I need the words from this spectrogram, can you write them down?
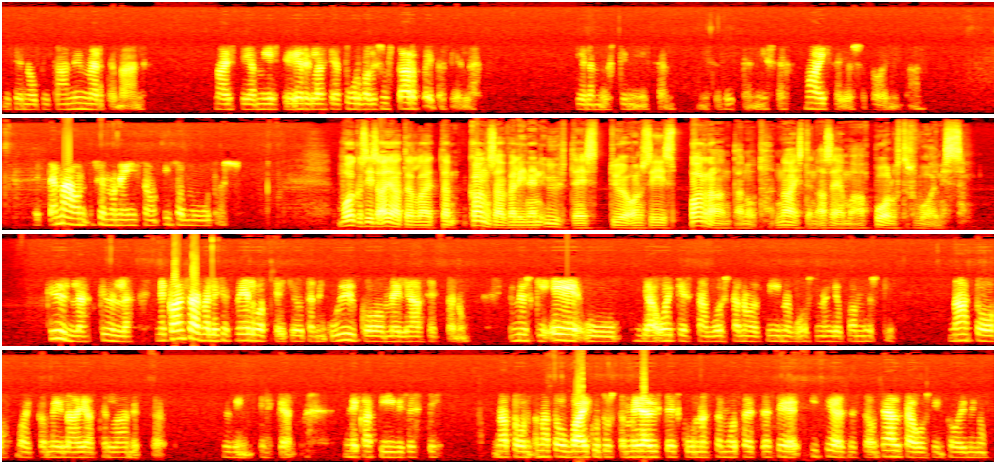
miten opitaan ymmärtämään naisten ja miesten erilaisia turvallisuustarpeita siellä, siellä myöskin niissä niissä, sitten niissä maissa, joissa toimitaan. Että tämä on semmoinen iso, iso muutos. Voiko siis ajatella, että kansainvälinen yhteistyö on siis parantanut naisten asemaa puolustusvoimissa? Kyllä, kyllä. Ne kansainväliset velvoitteet, joita niin kuin YK on meille asettanut, myöskin EU ja oikeastaan voisi sanoa, että viime vuosina jopa myöskin NATO, vaikka meillä ajatellaan, että hyvin ehkä negatiivisesti Naton, Naton vaikutusta meidän yhteiskunnassa, mutta että se itse asiassa on tältä osin toiminut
